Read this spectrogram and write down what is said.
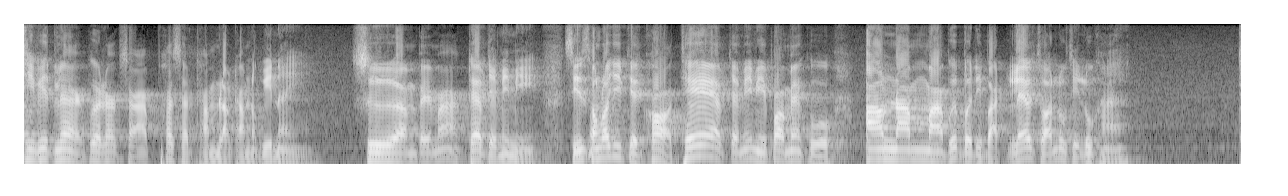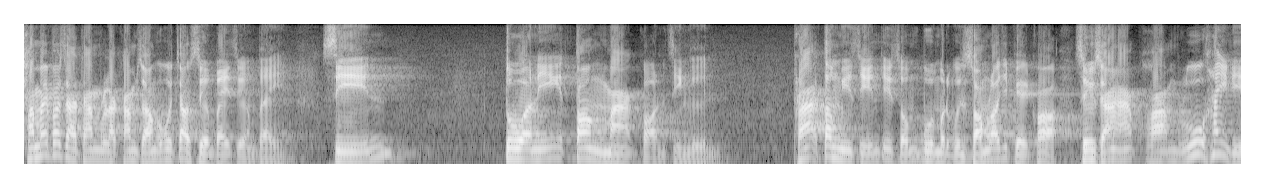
ชีวิตแรกเพื่อรักษาพระสัทธรรมหลักธรรมหลักวินัยเสื่อมไปมาก แทบจะไม่มีศีลสองยี่สิบเจ็ดข้อ แทบจะไม่มีพ่อแม่ครูเอานำมาเพื่อปฏิบัติ แล้วสอนลูกศิษย์ลูกหา ทำให้พระสัทธรรมหลักคำสอนของพระเจ้าเสื่อมไปเสื่อมไป ศีล ตัวนี้ต้องมาก่อนสิ่งอื่น พระต้องมีศีลที่สมบูรณ์บริบูรณ์221ข้อ ศึกษาหาความรู้ให้ดี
